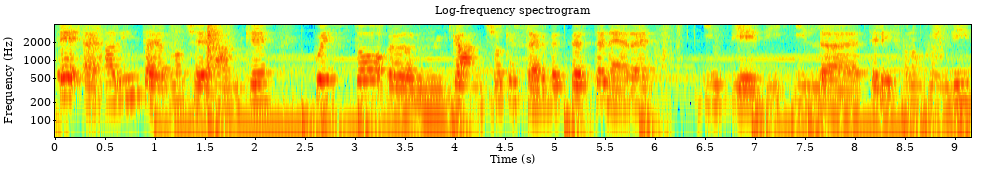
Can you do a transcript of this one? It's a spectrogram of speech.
e eh, all'interno c'è anche questo ehm, gancio che serve per tenere in piedi il eh, telefono quindi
